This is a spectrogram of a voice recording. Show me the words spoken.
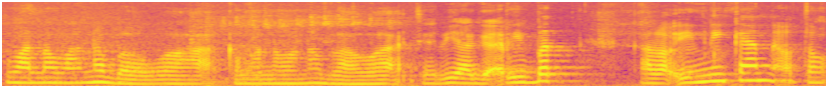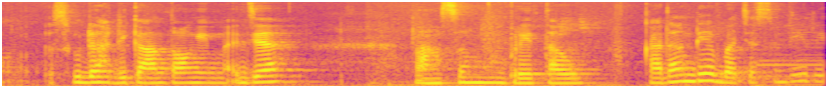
Ke mana-mana bawa ke mana-mana bawa. Jadi agak ribet. Kalau ini kan sudah dikantongin aja. Langsung memberitahu. Kadang dia baca sendiri.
